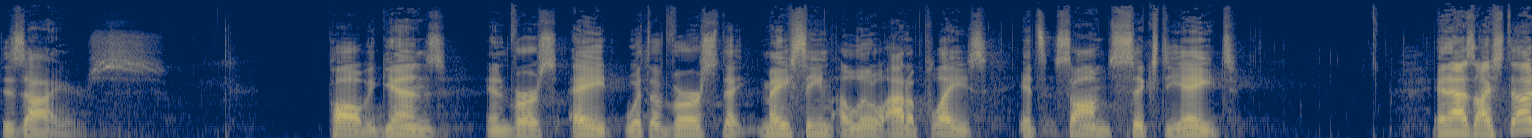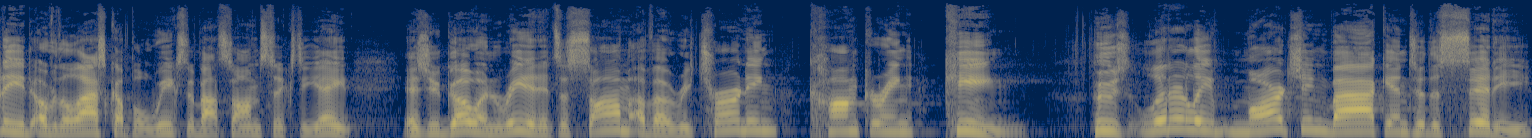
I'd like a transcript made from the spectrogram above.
desires. Paul begins in verse 8 with a verse that may seem a little out of place it's Psalm 68. And as I studied over the last couple of weeks about Psalm 68, as you go and read it, it's a psalm of a returning, conquering king who's literally marching back into the city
